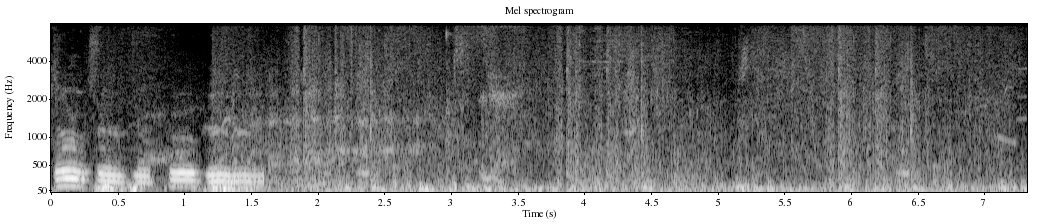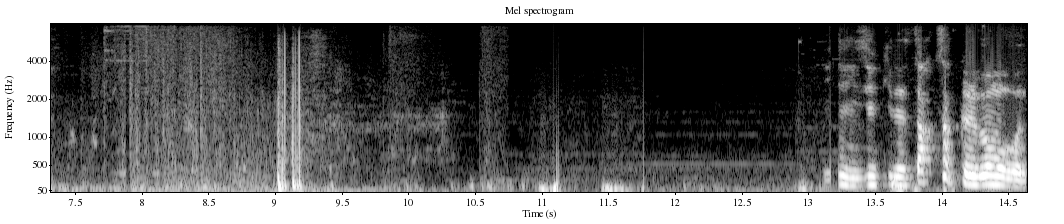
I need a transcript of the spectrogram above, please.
구구구구구 이제 이 새끼는 싹싹 긁어먹은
